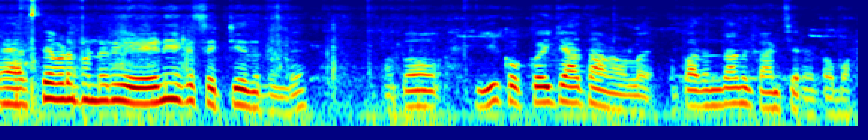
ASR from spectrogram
നേരത്തെ ഇവിടെ കൊണ്ടൊരു ഏണിയൊക്കെ സെറ്റ് ചെയ്തിട്ടുണ്ട്. അപ്പോൾ ഈ കൊക്കോയ്ക്കകത്താണോ ഉള്ളത് അപ്പോൾ അതെന്താണെന്ന് കാണിച്ചു തരാം കേട്ടോ അപ്പോൾ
